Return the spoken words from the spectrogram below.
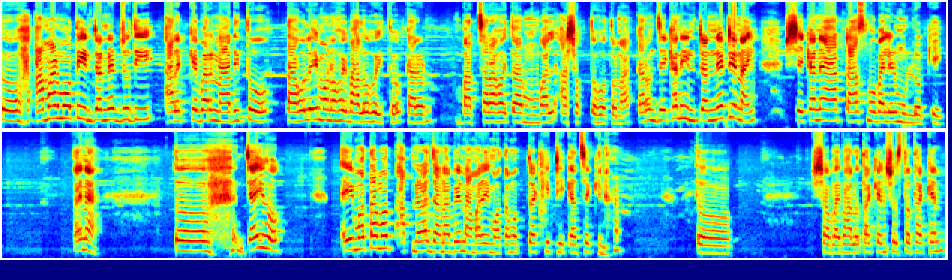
তো আমার মতে ইন্টারনেট যদি আরেকবার না দিত তাহলেই মনে হয় ভালো হইতো। কারণ বাচ্চারা হয়তো আর মোবাইল আসক্ত হতো না। কারণ যেখানে ইন্টারনেটে নাই, সেখানে আর টাচ মোবাইলের মূল্য কী? তাই না? তো যাই হোক, এই মতামত আপনারা জানাবেন, আমার এই মতামতটা কি ঠিক আছে কিনা? তো সবাই ভালো থাকেন, সুস্থ থাকেন।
